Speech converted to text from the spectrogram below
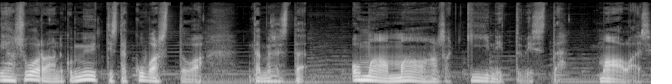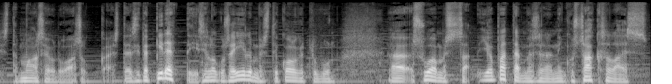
ihan suoraan niin kuin myyttistä kuvastoa tämmöisestä omaan maahansa kiinnittyvistä maalaisista, maaseudun asukkaista. Ja sitä pidettiin silloin, kun se ilmestyi 30-luvun äh, Suomessa jopa tämmöisenä niin kuin saksalais,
